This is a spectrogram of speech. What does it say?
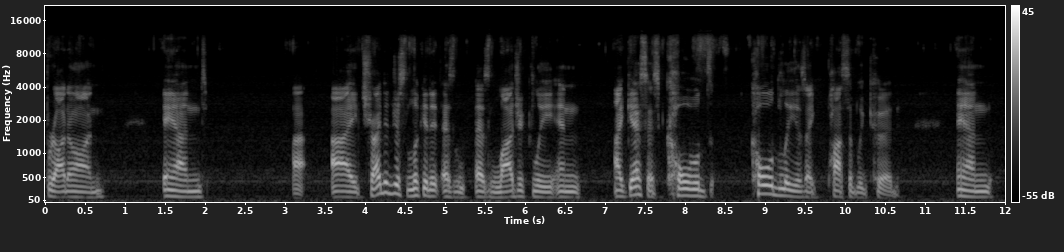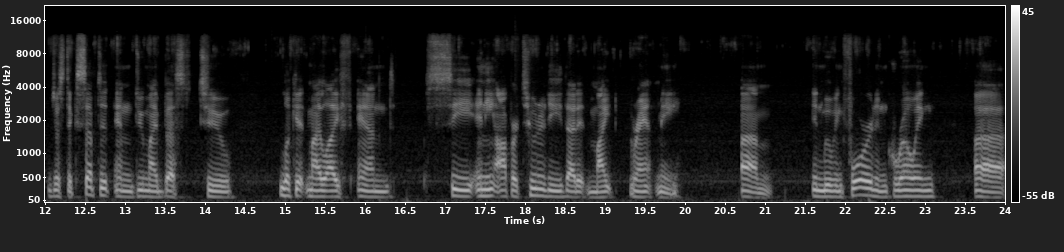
brought on. And I, tried to just look at it as as logically and I guess as cold coldly as I possibly could and just accept it and do my best to look at my life and see any opportunity that it might grant me um, in moving forward and growing. Uh,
